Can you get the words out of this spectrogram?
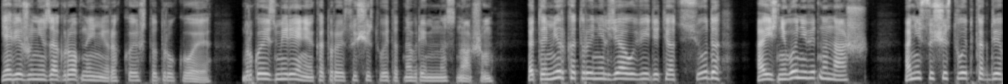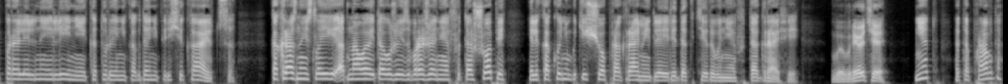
Я вижу не загробный мир, а кое-что другое. Другое измерение, которое существует одновременно с нашим. Это мир, который нельзя увидеть отсюда, а из него не видно наш. Они существуют как две параллельные линии, которые никогда не пересекаются. Как разные слои одного и того же изображения в фотошопе или какой-нибудь еще программе для редактирования фотографий. Вы врете? Нет, это правда.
